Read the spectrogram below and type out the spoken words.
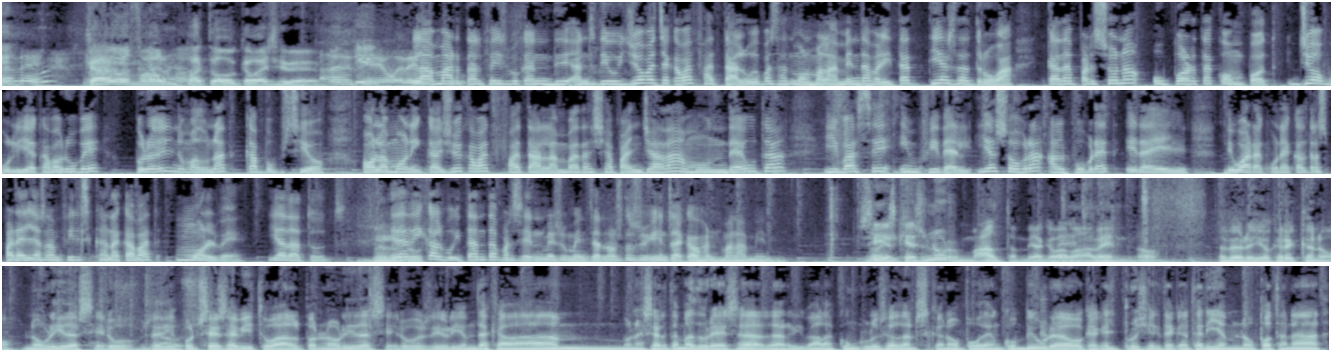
Carme, un petó, que vagi bé. Adéu, adéu. La Marta al Facebook ens diu jo vaig acabar fatal, ho he passat molt malament, de veritat t'hi has de trobar. Cada persona ho porta com pot. Jo volia acabar-ho bé, però ell no m'ha donat cap opció. O la Mònica, jo he acabat fatal, em va deixar penjada amb un deute i va ser infidel. I a sobre el pobret era ell. Diu ara, conec altres parelles amb fills que han acabat molt bé. Hi ha de tot. He de dir que el 80% més o menys dels nostres oients acaben malament. Sí, és que és normal també acabar malament, no? A veure, jo crec que no, no hauria de ser-ho. És a dir, potser és habitual, però no hauria de ser-ho. És a dir, hauríem d'acabar amb una certa maduresa, d'arribar a la conclusió doncs, que no podem conviure o que aquell projecte que teníem no pot anar,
